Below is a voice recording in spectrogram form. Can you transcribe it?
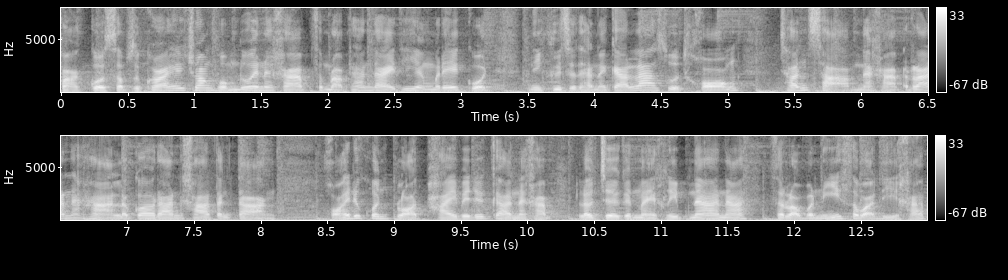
ฝากกด subscribe ให้ช่องผมด้วยนะครับสำหรับท่านใดที่ยังไม่ได้กด นี่คือสถานการณ์ล่าสุดของชั้น 3 นะครับ ร้านอาหารแล้วก็ร้านค้าต่างๆ ขอให้ทุกคนปลอดภัยไปด้วยกันนะครับ แล้วเจอกันใหม่คลิปหน้านะสำหรับวันนี้สวัสดีครับ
